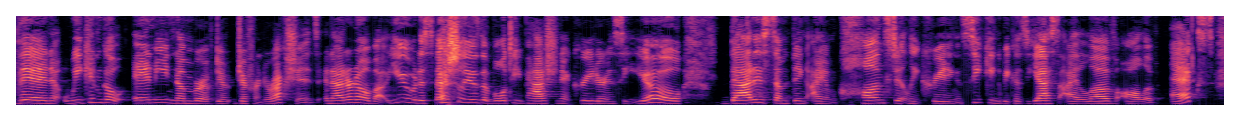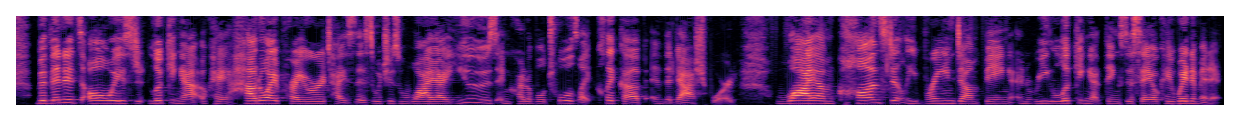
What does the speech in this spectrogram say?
then we can go any number of di- different directions. And I don't know about you, but especially as a multi passionate creator and CEO, that is something I am constantly creating and seeking because, yes, I love all of X, but then it's always looking at, okay, how do I prioritize this? Which is why I use incredible tools like ClickUp and the dashboard, why I'm constantly brain dumping and re looking at things to say, okay, wait a minute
